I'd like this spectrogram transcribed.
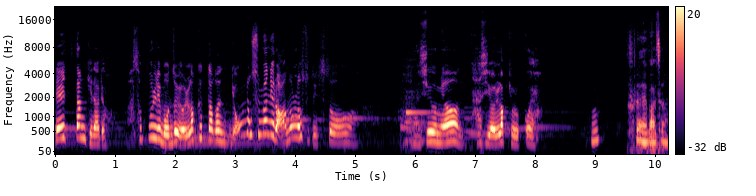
일단 기다려. 섣불리 먼저 연락했다간 영영 수면 위로 안 올라올 수도 있어. 아쉬우면 다시 연락해 올 거야. 그래 맞아.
